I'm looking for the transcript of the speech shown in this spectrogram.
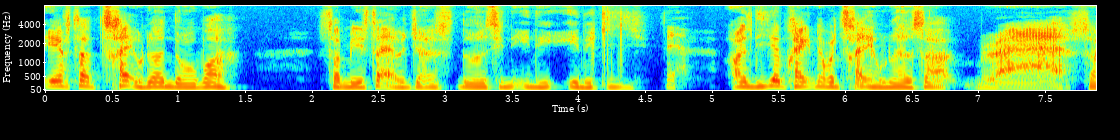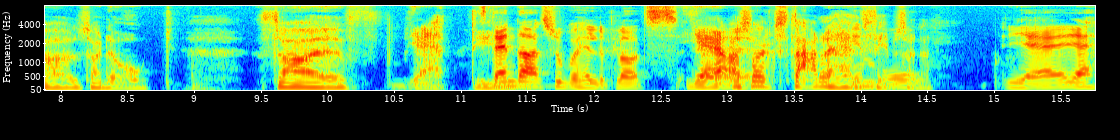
efter 300 numre, så mister Avengers noget af sin ener- energi. Ja. Og lige omkring nummer 300, så, så, så er det ungt. Så øh, ja, det, Standard superhelteplots. Ja, og øh, så starter genbrug. 90'erne. Ja, ja,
